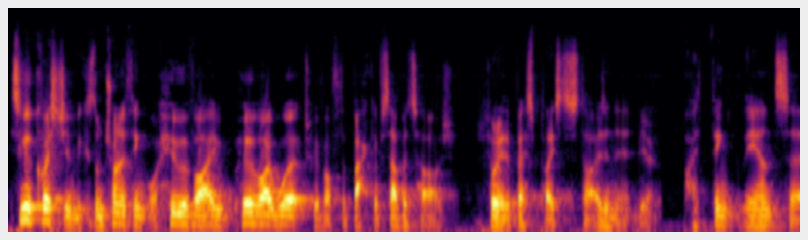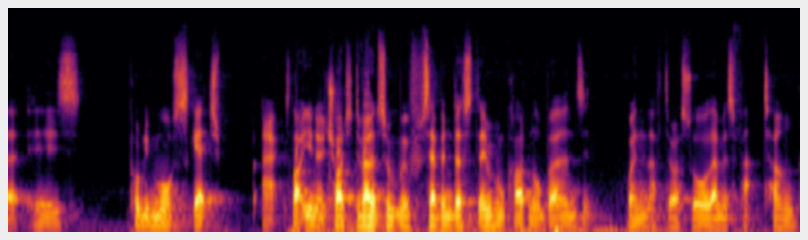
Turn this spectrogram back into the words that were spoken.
it's a good question because I'm trying to think. Well, who have I who have I worked with off the back of sabotage? It's probably the best place to start, isn't it? Yeah. I think the answer is probably more sketch acts. Like you know, tried to develop something with Seb and Dustin from Cardinal Burns when after I saw them as Fat Tongue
